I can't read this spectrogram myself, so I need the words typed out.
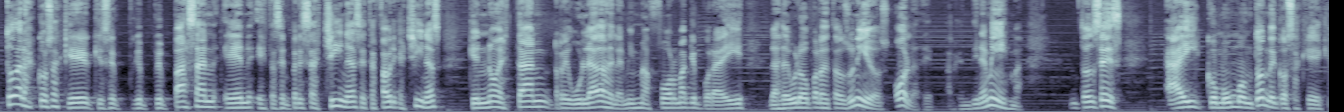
todas las cosas que, que se, pasan en estas empresas chinas, estas fábricas chinas, que no están reguladas de la misma forma que por ahí las de Europa las de Estados Unidos, o las de Argentina misma. Entonces, hay como un montón de cosas que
